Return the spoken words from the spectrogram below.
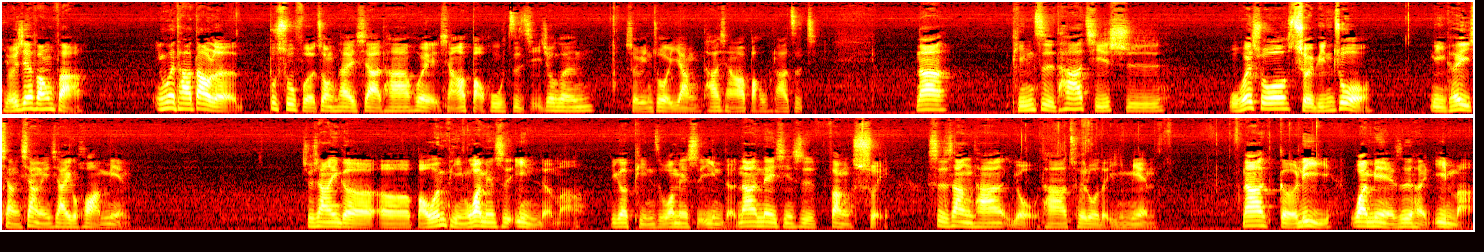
有一些方法，因为他到了。不舒服的状态下，他会想要保护自己，就跟水瓶座一样，他想要保护他自己。那瓶子，它其实我会说，水瓶座，你可以想象一下一个画面，就像一个呃保温瓶，外面是硬的嘛，一个瓶子外面是硬的，那内心是放水，事实上它有它脆弱的一面。那蛤蜊外面也是很硬嘛，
